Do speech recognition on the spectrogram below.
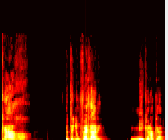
carro. Eu tenho um Ferrari. Microcar.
